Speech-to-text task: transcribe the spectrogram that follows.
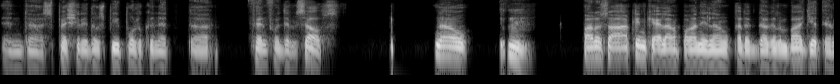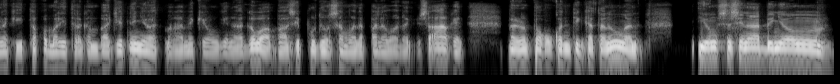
and uh, especially those people who cannot uh, fend for themselves. Now, para sa akin, kailangan pa nilang kadagdagan ng budget. Dahil nakita ko mali talagang budget ninyo at marami kayong ginagawa base po doon sa mga napalawanag nyo sa akin meron po akong konting katanungan. Yung sa sinabi niyong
